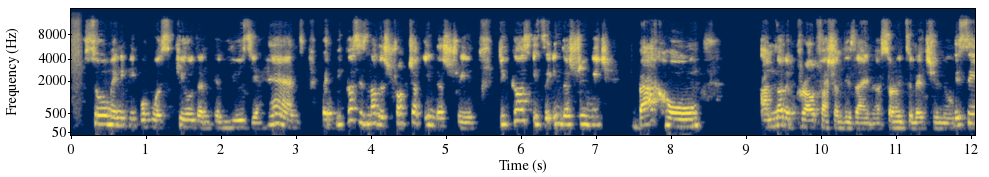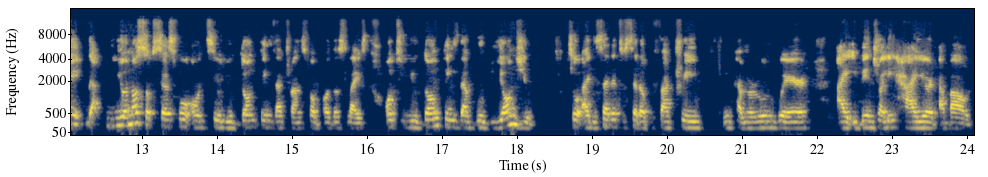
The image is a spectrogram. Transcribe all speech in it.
so many people who are skilled and can use their hands. But because it's not a structured industry, because it's an industry which back home I'm not a proud fashion designer, sorry to let you know. They say that you're not successful until you've done things that transform others' lives, until you've done things that go beyond you. So I decided to set up a factory in Cameroon where I eventually hired about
